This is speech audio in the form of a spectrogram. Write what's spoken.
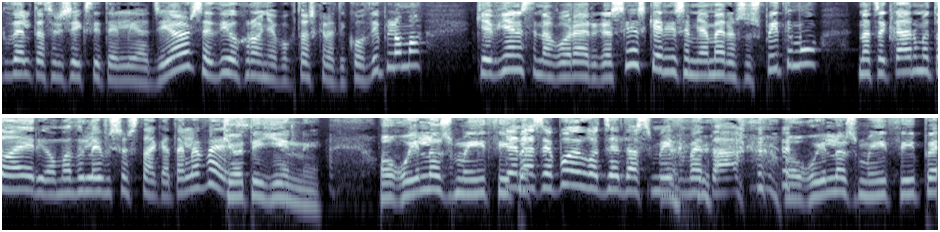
ekdelta360.gr. Σε δύο χρόνια αποκτάς κρατικό δίπλωμα και βγαίνει στην αγορά εργασίας και έρχεσαι μια μέρα στο σπίτι μου να τσεκάρουμε το αέριο. Μα δουλεύει σωστά, κατάλαβες Και ό,τι γίνει. Ο Will Smith Και είπε. να σε πω εγώ Jada Smith μετά. Ο Will Smith είπε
